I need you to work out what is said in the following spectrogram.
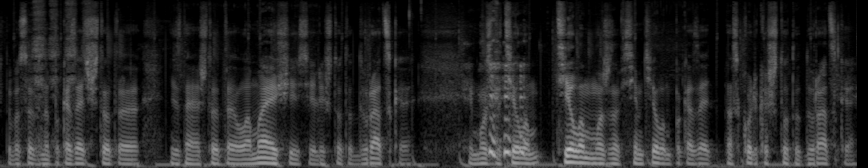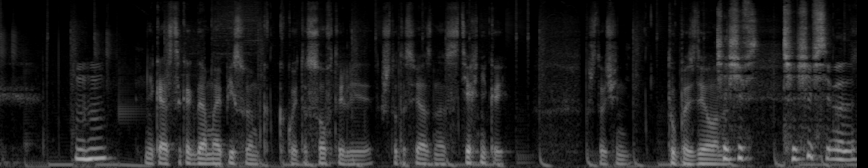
чтобы особенно показать что-то, не знаю, что-то ломающееся или что-то дурацкое. И можно телом, телом можно всем телом показать, насколько что-то дурацкое. Мне кажется, когда мы описываем какой-то софт или что-то связанное с техникой, что очень тупо сделано, Чаще, чаще всего, да.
